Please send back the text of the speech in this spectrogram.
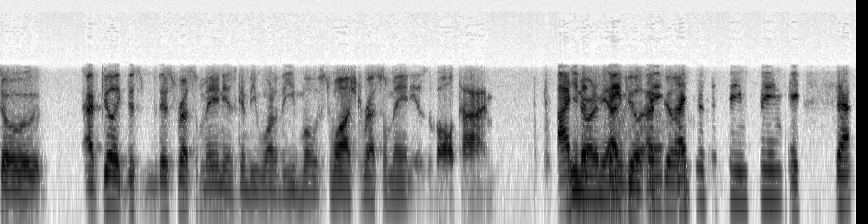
so I feel like this this WrestleMania is going to be one of the most watched WrestleManias of all time. I you know what I mean? I same feel- I thing- feel like- said the same thing, except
